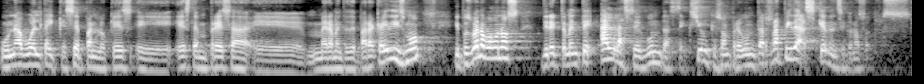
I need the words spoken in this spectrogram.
una vuelta y que sepan lo que es eh, esta empresa eh, meramente de paracaidismo. Y pues bueno, vámonos directamente a la segunda sección, que son preguntas rápidas. Quédense con nosotros.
